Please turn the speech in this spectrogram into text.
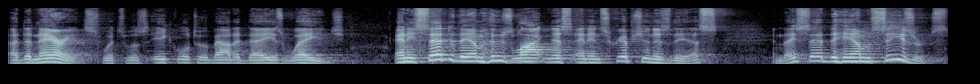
a denarius, which was equal to about a day's wage. And he said to them, Whose likeness and inscription is this? And they said to him, Caesar's.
